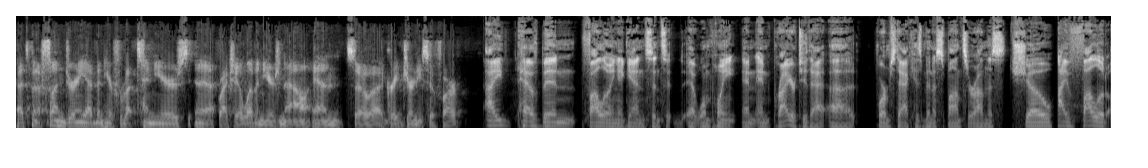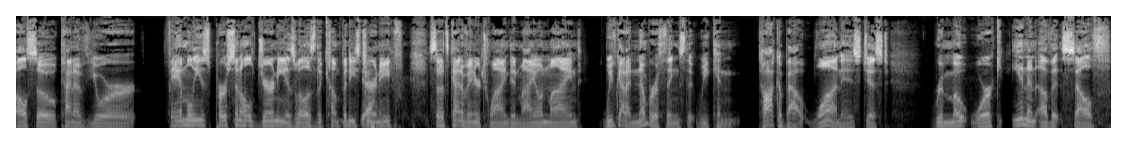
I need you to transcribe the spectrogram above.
it's been a fun journey. I've been here for about 10 years, uh, or actually 11 years now. And so uh, great journey so far. I have been following again since at one point and, and prior to that, uh, FormStack has been a sponsor on this show. I've followed also kind of your family's personal journey as well as the company's yeah. journey. So it's kind of intertwined in my own mind. We've got a number of things that we can talk about. One is just remote work in and of itself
